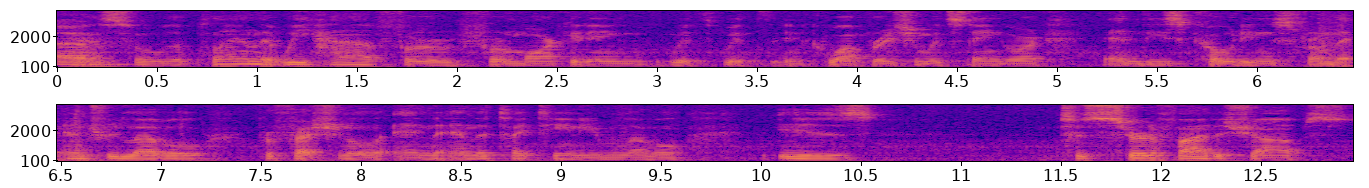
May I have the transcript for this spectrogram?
Um, and so the plan that we have for, for marketing with, with in cooperation with Staingard and these coatings from the entry level, professional, and, and the titanium level is to certify the shops,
